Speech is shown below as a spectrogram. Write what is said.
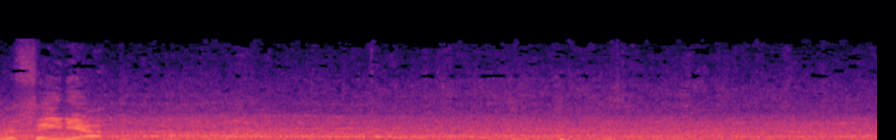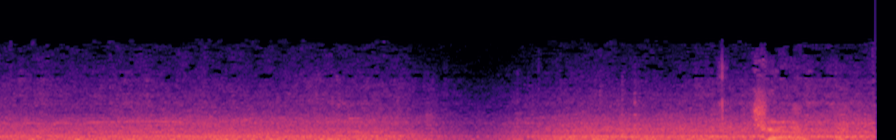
Rafinha. Sancho.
